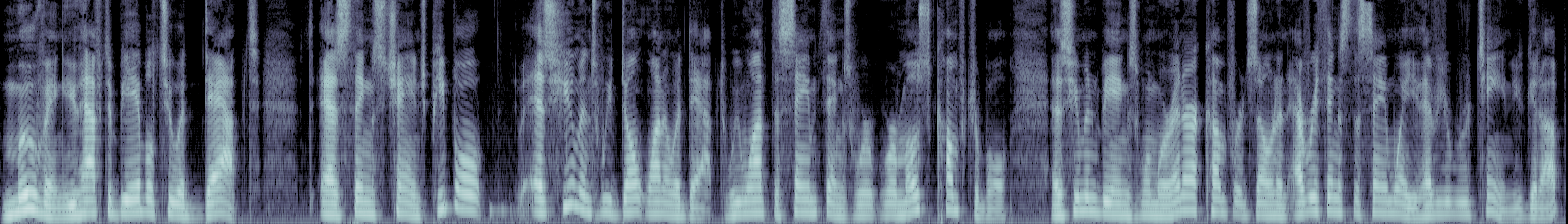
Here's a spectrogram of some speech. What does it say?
moving. You have to be able to adapt as things change. People as humans we don't want to adapt. We want the same things. We're, we're most comfortable as human beings when we're in our comfort zone and everything's the same way. You have your routine. You get up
